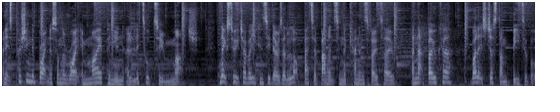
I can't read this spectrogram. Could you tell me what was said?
and it's pushing the brightness on the right in my opinion a little too much. Next to each other you can see there is a lot better balance in the Canon's photo, and that bokeh, well it's just unbeatable.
